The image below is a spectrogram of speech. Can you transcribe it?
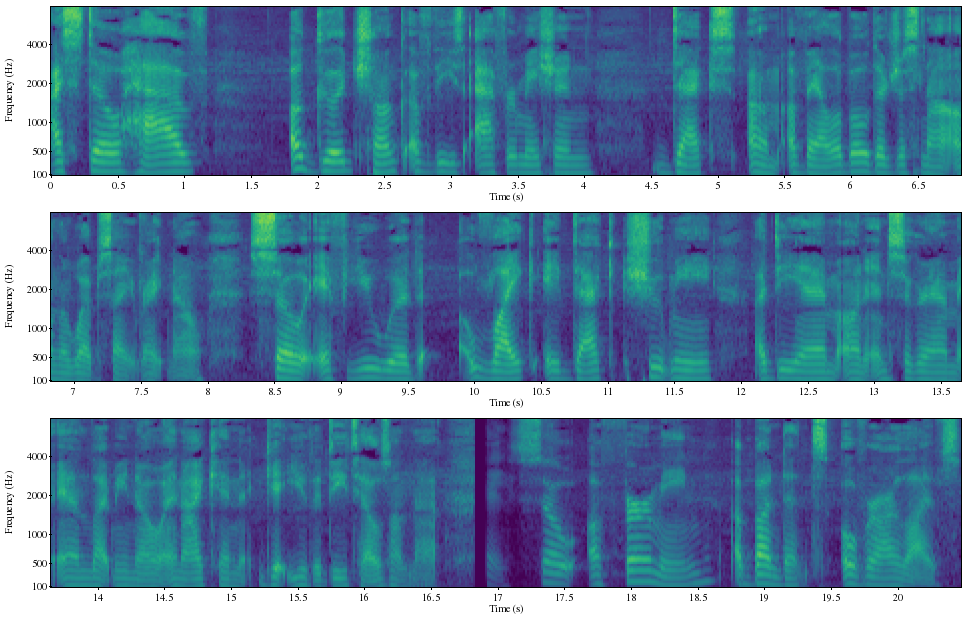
I still have a good chunk of these affirmation decks um, available. They're just not on the website right now. So if you would like a deck, shoot me a DM on Instagram and let me know, and I can get you the details on that. Okay, so affirming abundance over our lives.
